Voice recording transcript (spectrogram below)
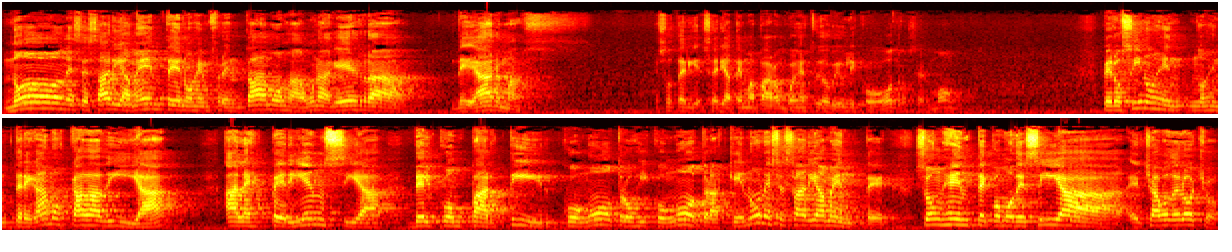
no necesariamente nos enfrentamos a una guerra de armas. Eso sería tema para un buen estudio bíblico o otro sermón. Pero sí nos, nos entregamos cada día a la experiencia del compartir con otros y con otras que no necesariamente son gente como decía el chavo del 8.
